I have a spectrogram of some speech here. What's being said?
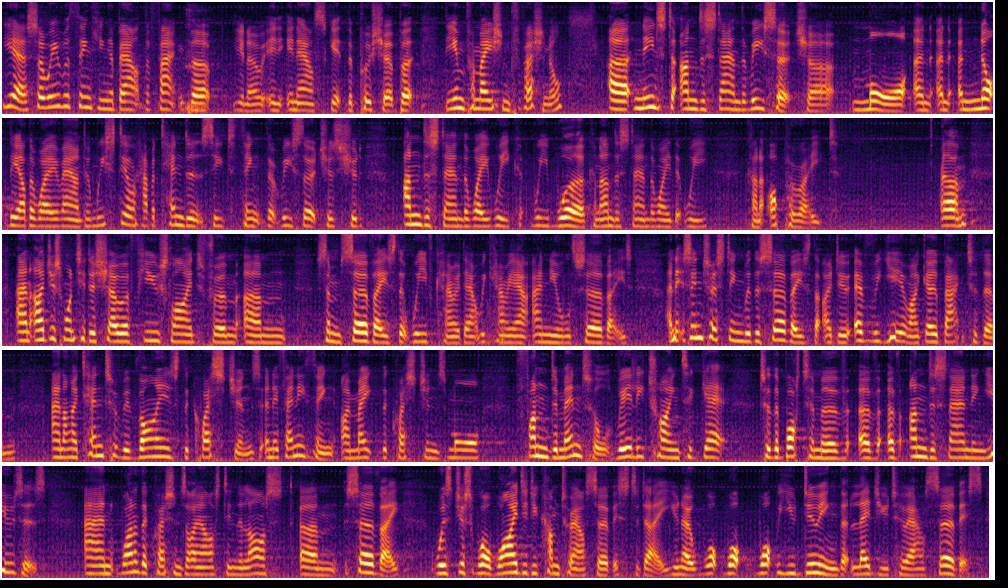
Yeah, so we were thinking about the fact that you know in, in our skit the pusher, but the information professional uh, needs to understand the researcher more and, and, and not the other way around. And we still have a tendency to think that researchers should understand the way we, we work and understand the way that we kind of operate. Um, and I just wanted to show a few slides from um, some surveys that we've carried out. We carry out annual surveys. And it's interesting with the surveys that I do, every year I go back to them and I tend to revise the questions. And if anything, I make the questions more fundamental, really trying to get to the bottom of, of, of understanding users. And one of the questions I asked in the last um, survey was just, well, why did you come to our service today? You know, what, what, what were you doing that led you to our service?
